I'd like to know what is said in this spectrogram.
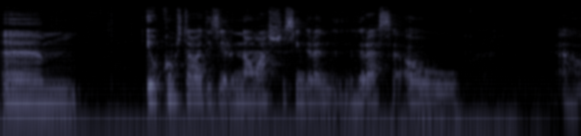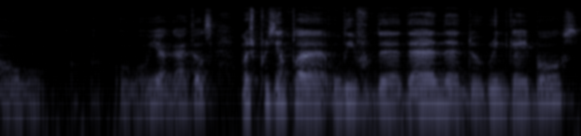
Um, eu, como estava a dizer, não acho assim grande graça ao, ao, ao Young Adults, mas, por exemplo, o livro da, da Ana do Green Gables,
